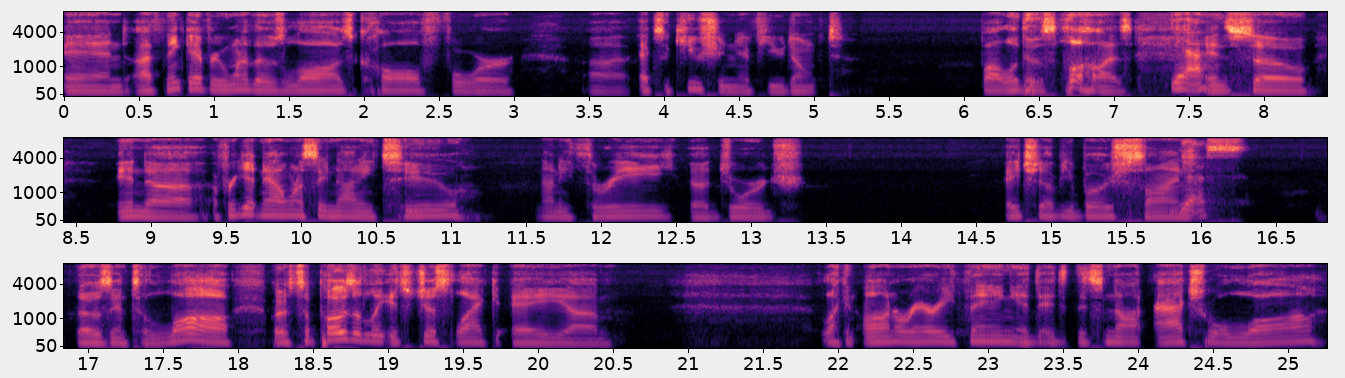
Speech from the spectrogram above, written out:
and i think every one of those laws call for uh, execution if you don't follow those laws yeah. and so in uh, I forget now. I want to say 92, 93. Uh, George H. W. Bush signed Yes. Those into law, but supposedly it's just like a um, like an honorary thing. It, it's it's not actual law.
